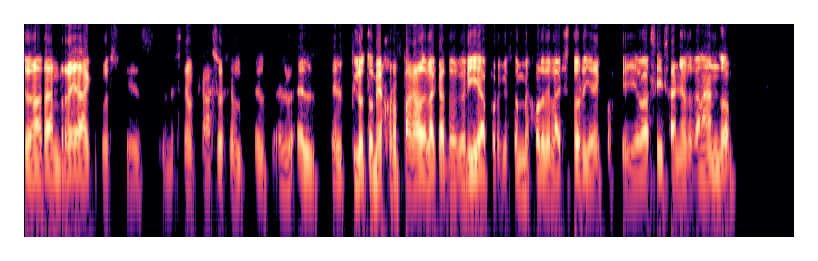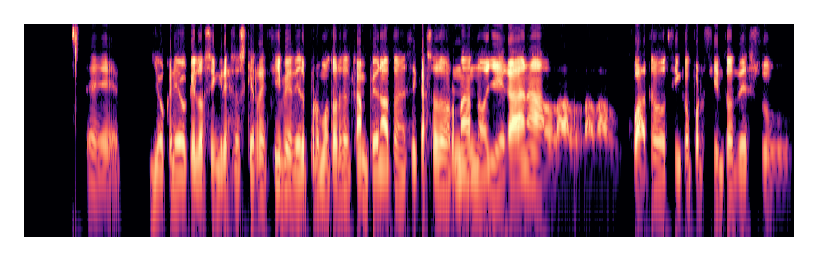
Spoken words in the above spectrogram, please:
Jonathan Reak, pues que es, en este caso es el, el, piloto mejor pagado de la categoría porque es el mejor de la historia y porque lleva seis años ganando, eh, yo creo que los ingresos que recibe del promotor del campeonato, en este caso Dorna, no llegan al, 4 o 5% de, su,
